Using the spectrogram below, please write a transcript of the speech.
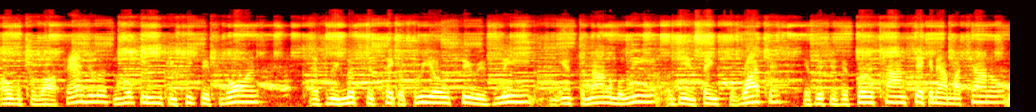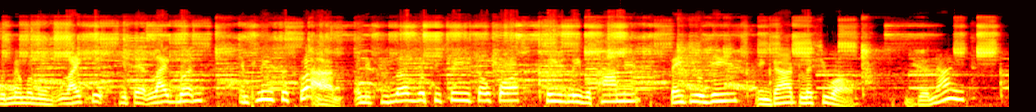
over to Los Angeles and hopefully we can keep this going as we look to take a 3-0 series lead, an insurmountable lead. Again, thanks for watching. If this is your first time checking out my channel, remember to like it, hit that like button, and please subscribe. And if you love what you've seen so far, please leave a comment. Thank you again, and God bless you all. Good night.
